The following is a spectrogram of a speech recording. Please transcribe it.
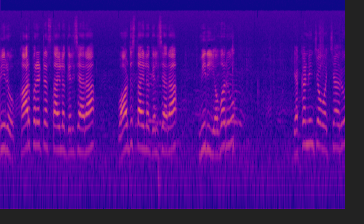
మీరు కార్పొరేటర్ స్థాయిలో గెలిచారా? వార్డు స్థాయిలో గెలిచారా? మీరు ఎవరు? ఎక్కడి నుంచో వచ్చారు?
